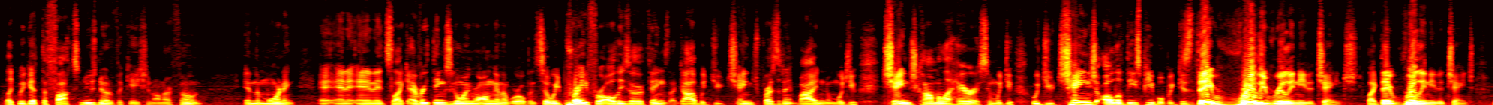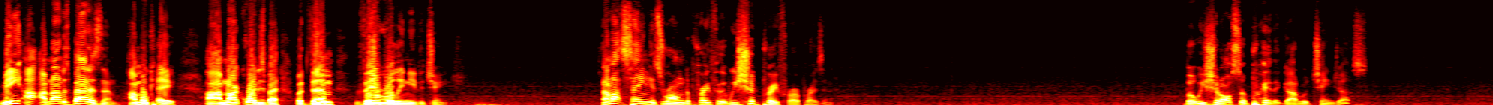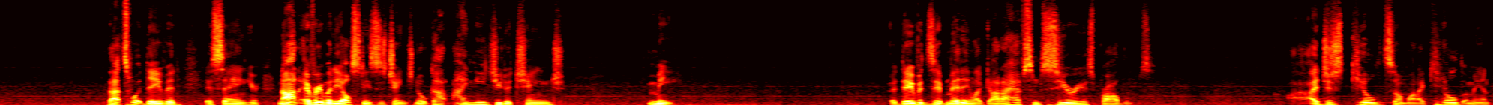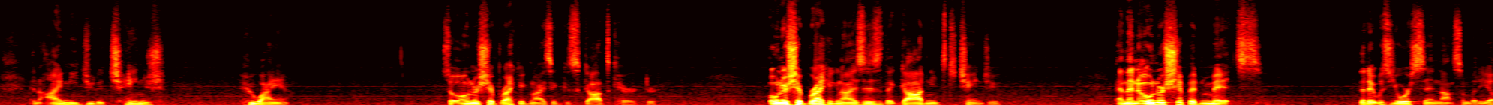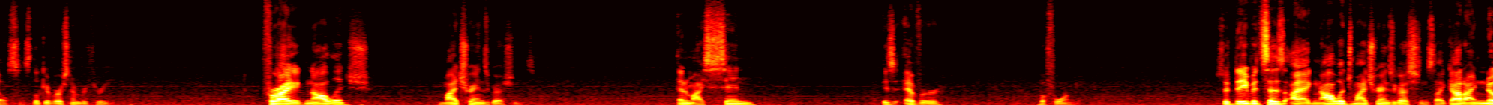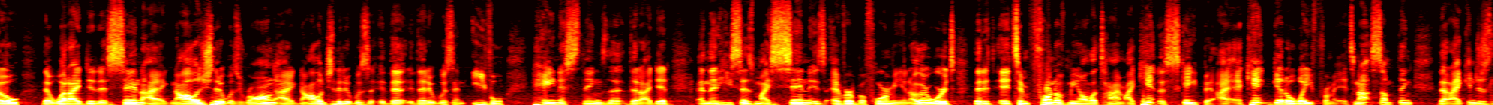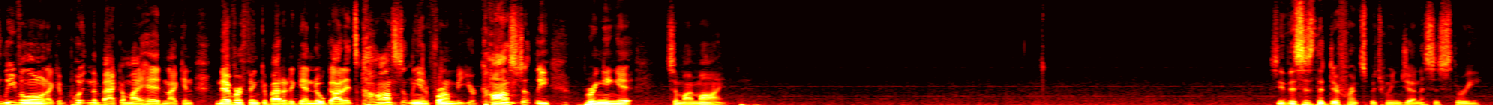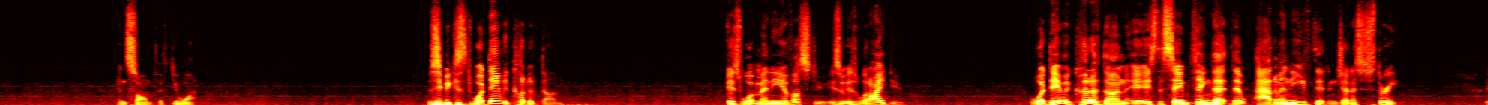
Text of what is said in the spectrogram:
Like we get the Fox News notification on our phone in the morning. And, and it's like everything's going wrong in the world. And so we pray for all these other things. Like, God, would you change President Biden? And would you change Kamala Harris? And would you, would you change all of these people? Because they really, really need to change. Like, they really need to change. Me, I, am not as bad as them. I'm okay. I'm not quite as bad. But them, they really need to change. I'm not saying it's wrong to pray for that. We should pray for our president. But we should also pray that God would change us. That's what David is saying here. Not everybody else needs to change. No, God, I need you to change me. Uh, David's admitting, like, God, I have some serious problems. I just killed someone. I killed a man, and I need you to change who I am. So, ownership recognizes God's character. Ownership recognizes that God needs to change you. And then ownership admits that it was your sin, not somebody else's. Look at verse number three. For I acknowledge my transgressions, and my sin is ever before me. So David says, I acknowledge my transgressions. Like God, I know that what I did is sin. I acknowledge that it was wrong. I acknowledge that it was that, that it was an evil, heinous thing that, that I did. And then he says, My sin is ever before me. In other words, that it, it's in front of me all the time. I can't escape it. I, I can't get away from it. It's not something that I can just leave alone. I can put in the back of my head and I can never think about it again. No, God, it's constantly in front of me. You're constantly bringing it to my mind. See, this is the difference between Genesis 3 and Psalm 51. You see, because what David could have done is what many of us do, is, is what I do. What David could have done is the same thing that, that Adam and Eve did in Genesis 3.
